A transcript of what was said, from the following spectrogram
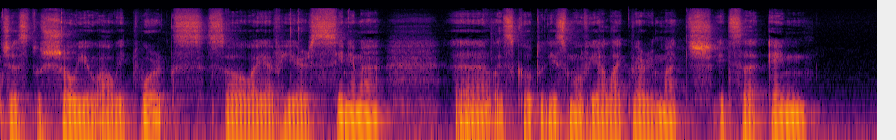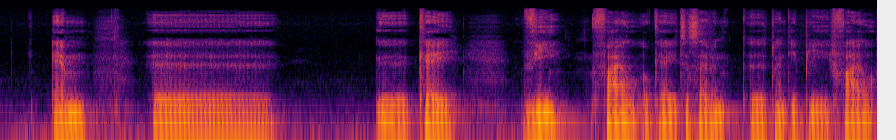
just to show you how it works. So I have here cinema. Uh, let's go to this movie I like very much. It's a M M K V file okay? It's a 720p file.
